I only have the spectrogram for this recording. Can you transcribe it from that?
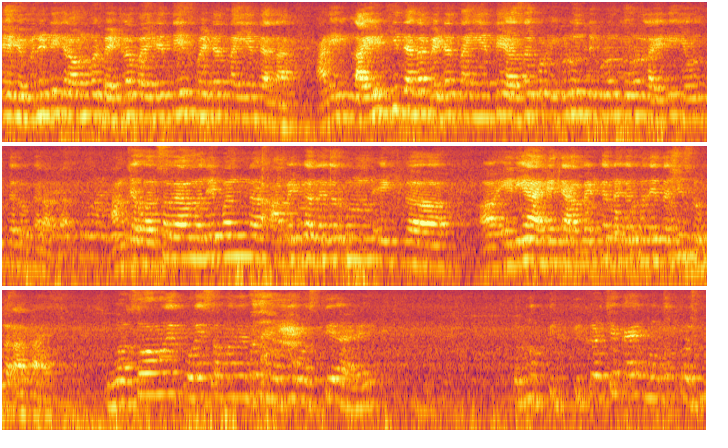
जे ह्युमिनिटी ग्राउंडवर भेटलं पाहिजे तेच भेटत नाहीये त्यांना. आणि लाइट ही त्यांना भेटत नाहीये. ते असं इकडून तिकडून करून लाईटी घेऊन लोक राहतात. आमच्या वर्सोव्यामध्ये पण आंबेडकर नगर म्हणून एक एरिया आहे. त्या आंबेडकर नगरमध्ये तशीच लोक राहत आहेत. वर्सोवामध्ये कोळी समाजाची मोठी वस्ती आहे. तर मग तिकडचे काही मूलभूत प्रश्न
